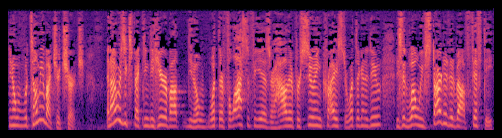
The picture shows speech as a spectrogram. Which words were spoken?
you know, well, tell me about your church. And I was expecting to hear about, you know, what their philosophy is or how they're pursuing Christ or what they're going to do. He said, well, we've started at about 50,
